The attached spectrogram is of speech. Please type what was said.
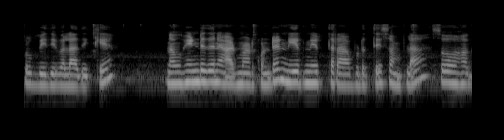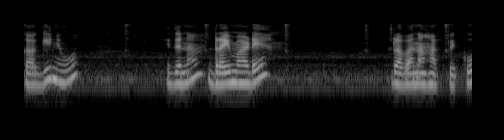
ರುಬ್ಬಿದ್ದೀವಲ್ಲ ಅದಕ್ಕೆ. ನಾವು ಹಿಂಡದೇ ಆಡ್ ಮಾಡಿಕೊಂಡ್ರೆ ನೀರು ನೀರು ಥರ ಆಗ್ಬಿಡುತ್ತೆ ಸಂಪಳ. ಸೊ ಹಾಗಾಗಿ ನೀವು ಇದನ್ನು ಡ್ರೈ ಮಾಡಿ ರವಾನ ಹಾಕಬೇಕು.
